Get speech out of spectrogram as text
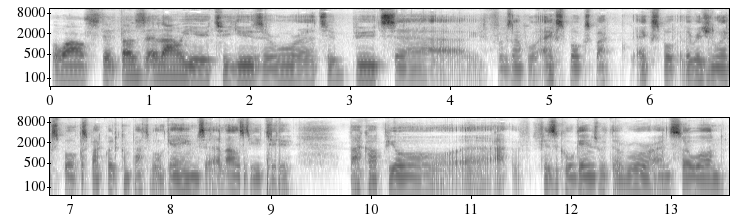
whilst it does allow you to use Aurora to boot, uh, for example, Xbox back Xbox the original Xbox backward compatible games, it allows you to back up your uh, physical games with Aurora and so on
